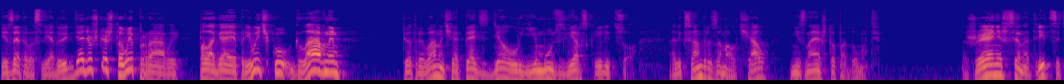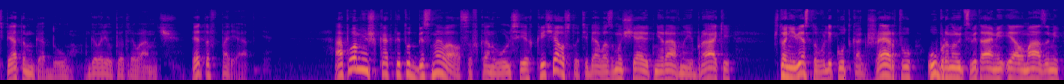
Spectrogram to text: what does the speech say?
«Из этого следует, дядюшка, что вы правы, полагая привычку главным...» Петр Иванович опять сделал ему зверское лицо. Александр замолчал, не зная, что подумать. «Женишься на тридцать пятом году», — говорил Петр Иванович. «Это в порядке. А помнишь, как ты тут бесновался в конвульсиях, кричал, что тебя возмущают неравные браки, что невесту влекут как жертву, убранную цветами и алмазами,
